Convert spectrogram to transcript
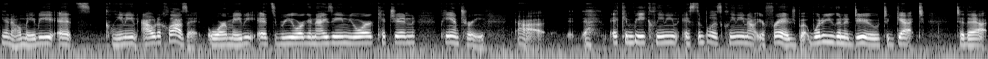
you know maybe it's cleaning out a closet or maybe it's reorganizing your kitchen pantry uh, it can be cleaning as simple as cleaning out your fridge but what are you going to do to get to that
